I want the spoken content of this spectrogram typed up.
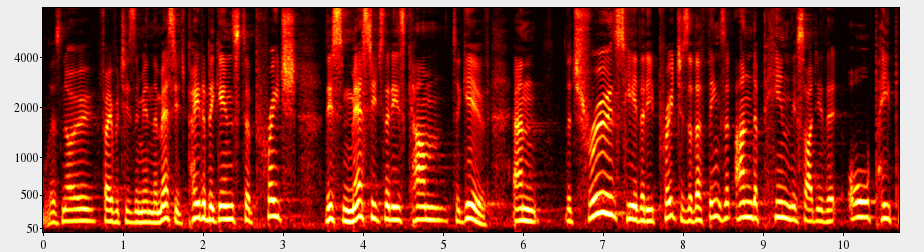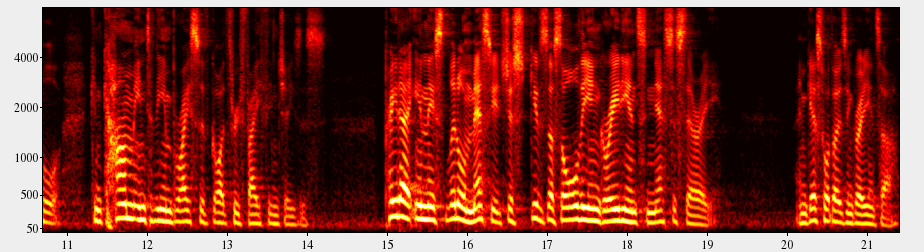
Well, there's no favoritism in the message. Peter begins to preach this message that he's come to give. And the truths here that he preaches are the things that underpin this idea that all people can come into the embrace of God through faith in Jesus. Peter, in this little message, just gives us all the ingredients necessary. And guess what those ingredients are?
